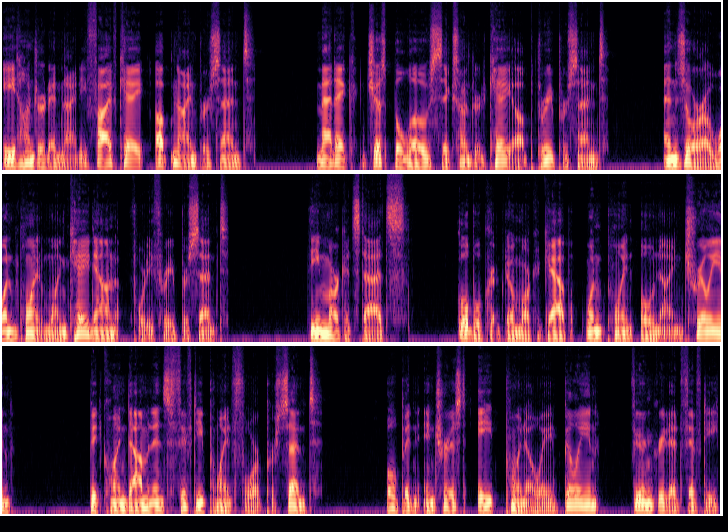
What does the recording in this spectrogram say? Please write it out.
895k up 9%, Matic just below 600k up 3%, and Zora 1.1k down 43%. The market stats. Global crypto market cap 1.09 trillion, Bitcoin dominance 50.4%, open interest 8.08 billion, fear and greed at 50.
